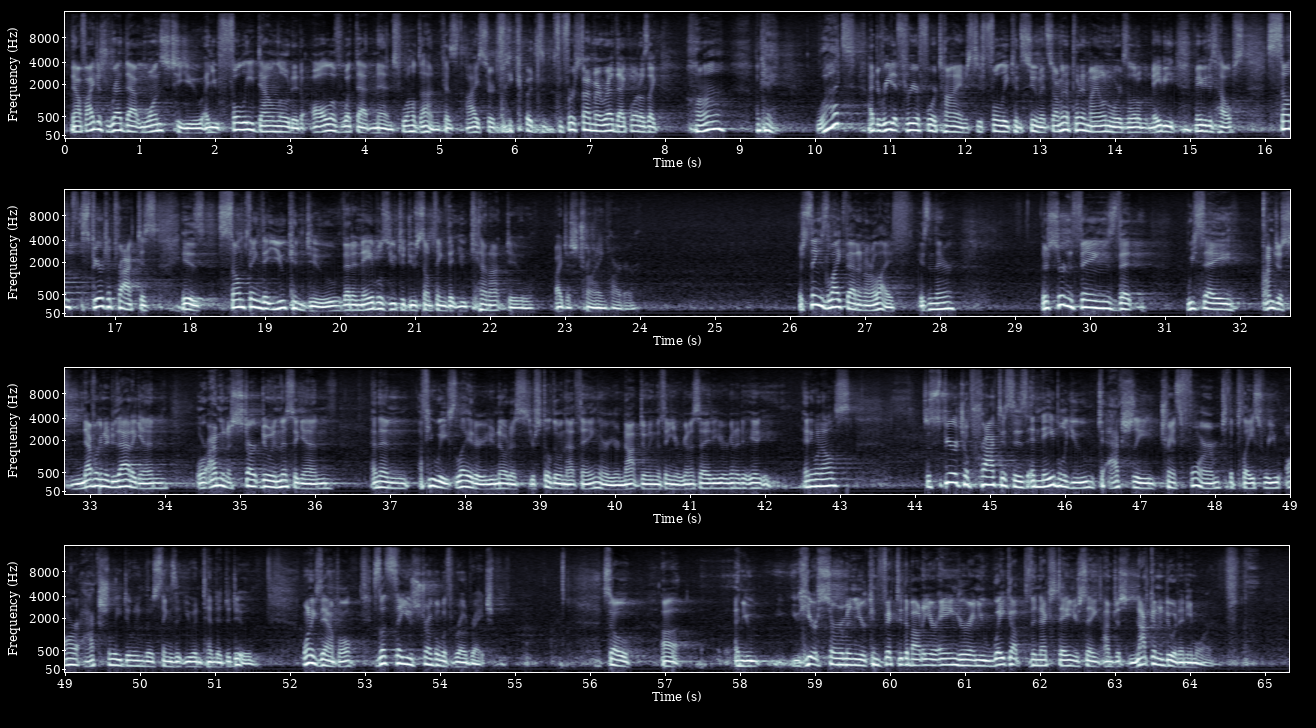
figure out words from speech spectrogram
Now, if I just read that once to you and you fully downloaded all of what that meant, well done, because I certainly could. The first time I read that quote, I was like, huh? Okay, what? I had to read it three or four times to fully consume it. So I'm going to put in my own words a little bit. Maybe, maybe this helps. Some spiritual practice is something that you can do that enables you to do something that you cannot do by just trying harder. There's things like that in our life, isn't there? There's certain things that we say, I'm just never to do that again, or I'm to start doing this again. And then a few weeks later, you notice you're still doing that thing, or you're not doing the thing you were to say you were to do. Anyone else? So, spiritual practices enable you to actually transform to the place where you are actually doing those things that you intended to do. One example is let's say you struggle with road rage. So, uh, and you you hear a sermon, you're convicted about your anger, and you wake up the next day and you're saying, I'm just not going to do it anymore.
